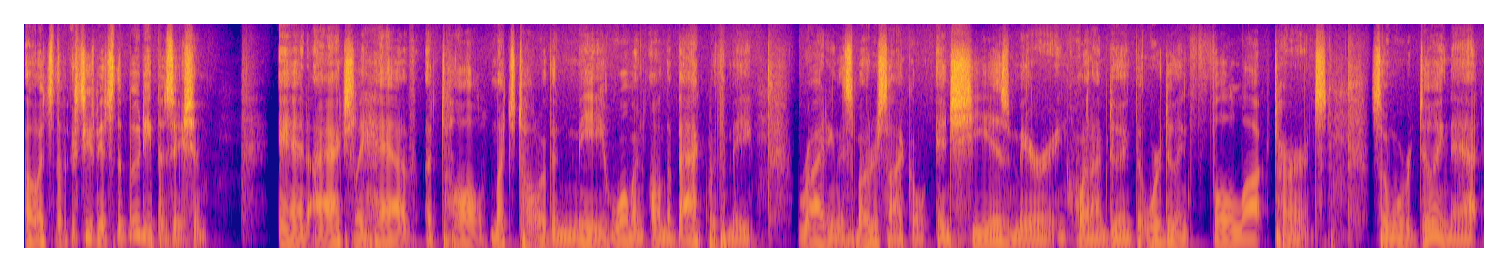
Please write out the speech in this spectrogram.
Oh, it's the excuse me, it's the booty position. And I actually have a tall, much taller than me woman on the back with me riding this motorcycle, and she is mirroring what I'm doing, but we're doing full lock turns. So when we're doing that,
